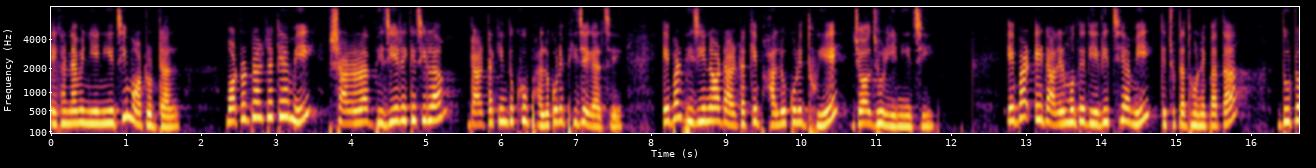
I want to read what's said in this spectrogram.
এখানে আমি নিয়ে নিয়েছি মটর ডাল। মটর ডালটাকে আমি সারা রাত ভিজিয়ে রেখেছিলাম। ডালটা কিন্তু খুব ভালো করে ভিজে গেছে। এবার ভিজিয়ে নেওয়া ডালটাকে ভালো করে ধুয়ে জল ঝরিয়ে নিয়েছি। এবার এই ডালের মধ্যে দিয়ে দিচ্ছি আমি কিছুটা ধনে পাতা, দুটো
